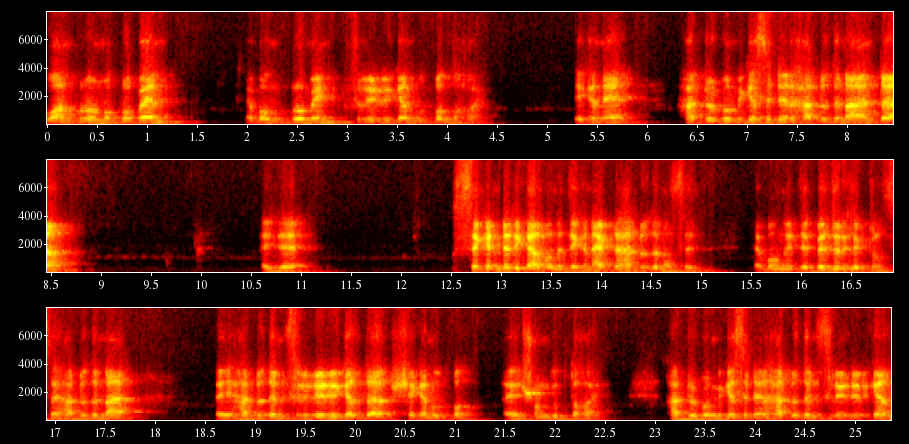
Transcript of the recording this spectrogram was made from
ওয়ান ব্রোমোপ্রোপেন এবং ব্রোমিন ফ্রি রেডিক্যাল উৎপন্ন হয়। এখানে হাইড্রোব্রোমিক অ্যাসিডের হাইড্রোজেন আয়নটা এই যে সেকেন্ডারি কার্বনে যেখানে একটা হাইড্রোজেন আছে এবং এই যে বেজর ইলেকট্রন আছে হাইড্রোজেন এই হাইড্রোজেন ফ্রি রেডিক্যালটা সেখানে সংযুক্ত হয়। হাইড্রোব্রোমিক অ্যাসিডের হাইড্রোজেন ফ্রি রেডিক্যাল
